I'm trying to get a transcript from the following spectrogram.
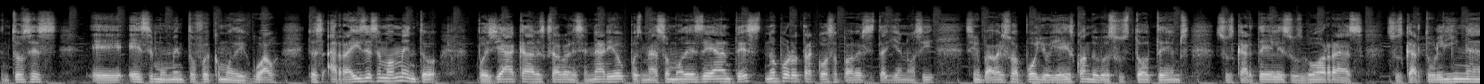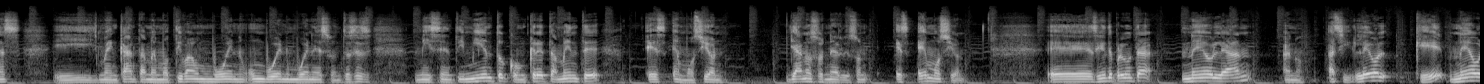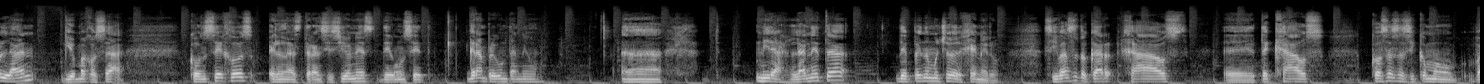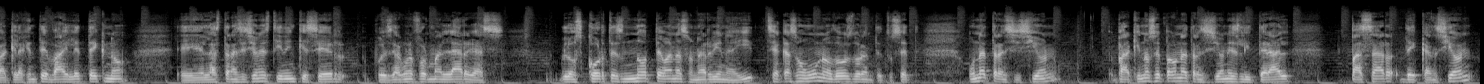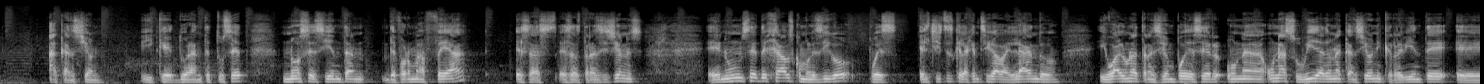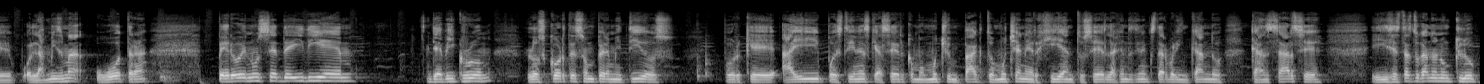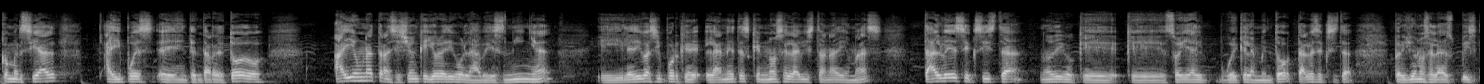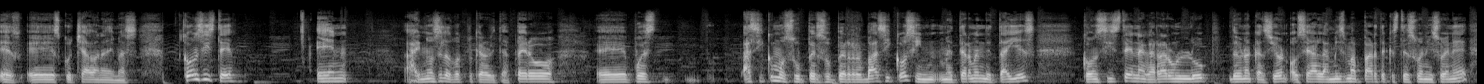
Entonces, eh, ese momento fue como de wow. Entonces, a raíz de ese momento, pues ya cada vez que salgo al escenario, pues me asomo desde antes, no por otra cosa para ver si está lleno así, sino para ver su apoyo. Y ahí es cuando veo sus tótems, sus carteles, sus gorras, sus cartulinas. Y me encanta, me motiva un buen, un buen, un buen eso. Entonces, mi sentimiento concretamente es emoción. Ya no son nervios, son, es emoción. Eh, siguiente pregunta, Neolean. Ah, no. Así, Leo, ¿qué? Neolan, guion bajo. Consejos en las transiciones de un set. Gran pregunta, Neo. Ah, mira, la neta, depende mucho del género. Si vas a tocar house, eh, tech house, cosas así como para que la gente baile techno, eh, las transiciones tienen que ser, pues de alguna forma, largas. Los cortes no te van a sonar bien ahí, si acaso uno o dos durante tu set. Una transición, para quien no sepa, una transición es literal pasar de canción a canción y que durante tu set no se sientan de forma fea esas, esas transiciones. En un set de house, como les digo, pues el chiste es que la gente siga bailando. Igual una transición puede ser una, una subida de una canción y que reviente eh, la misma u otra. Pero en un set de EDM, de Big Room, los cortes son permitidos porque ahí pues tienes que hacer como mucho impacto, mucha energía en tu set, la gente tiene que estar brincando, cansarse. Y si estás tocando en un club comercial, ahí puedes eh, intentar de todo. Hay una transición que yo le digo la vez niña, y le digo así porque la neta es que no se la ha visto a nadie más. Tal vez exista, no digo que, que soy el güey que la inventó, tal vez exista, pero yo no se la he, escuchado a nadie más. Consiste en, ay, no se las voy a explicar ahorita, pero eh, pues así como súper, súper básico, sin meterme en detalles, consiste en agarrar un loop de una canción, o sea, la misma parte que esté suene y suene,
